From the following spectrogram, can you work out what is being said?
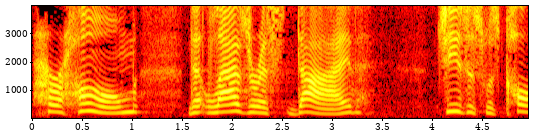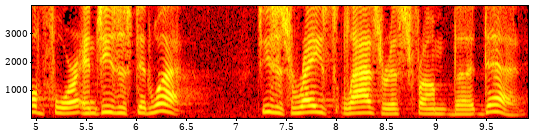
her home that Lazarus died. Jesus was called for, and Jesus did what? Jesus raised Lazarus from the dead.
